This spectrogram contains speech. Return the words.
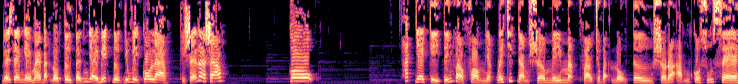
để xem ngày mai bạch lộ tư tỉnh dậy biết được những việc cô làm, thì sẽ ra sao? Cô... Hắc Gia Kỳ tiến vào phòng nhặt lấy chiếc đầm sơ mi mặc vào cho Bạch Lộ Tư, sau đó ẩm cô xuống xe.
